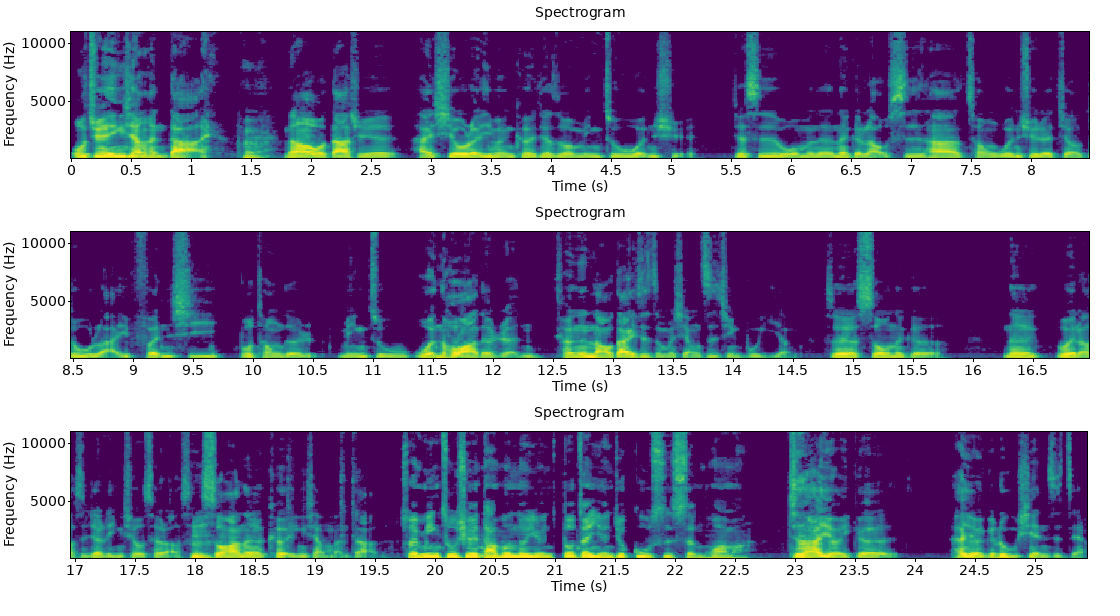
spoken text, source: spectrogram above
我觉得影响很大哎。嗯。然后我大学还修了一门课，叫做民族文学。就是我们的那个老师，他从文学的角度来分析不同的民族文化的人，可能脑袋是怎么想事情不一样的。所以受那个那位老师叫林修策老师，受他那个课影响蛮大的。所以民族学大部分都研都在研究故事神话吗？就是他有一个他有一个路线是这样，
